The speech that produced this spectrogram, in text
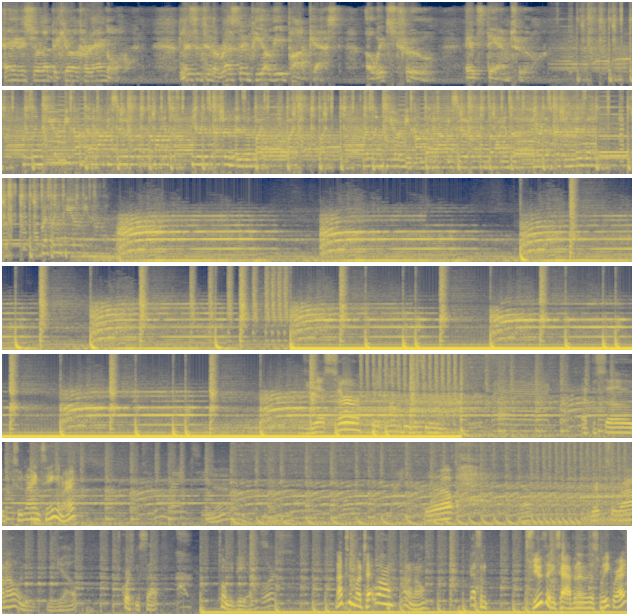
Hey, this is your Olympic hero Kurt Angle. Listen to the Wrestling POV podcast. Oh, it's true. It's damn true. Wrestling POV content not be suitable to audiences. Your discretion is advised. Advised. Advised. Wrestling POV content not be suitable to audiences. Your discretion is advised. Wrestling POV 219, right? 219. Yep. Yep. Rick Serrano and Miguel. Of course, myself. Tony Diaz. Of course. Not too much. Ha- well, I don't know. Got some few things happening this week, right?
